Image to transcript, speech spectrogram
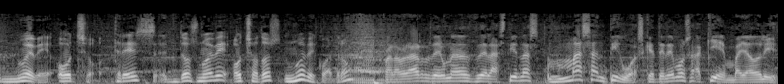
983298294. Para hablar de una de las tiendas más antiguas que tenemos aquí en Valladolid.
